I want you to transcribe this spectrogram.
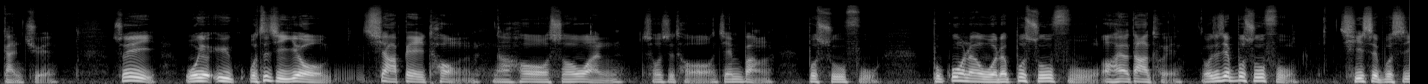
感觉，所以我有遇我自己也有下背痛，然后手腕、手指头、肩膀不舒服。不过呢，我的不舒服哦，还有大腿，我这些不舒服其实不是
